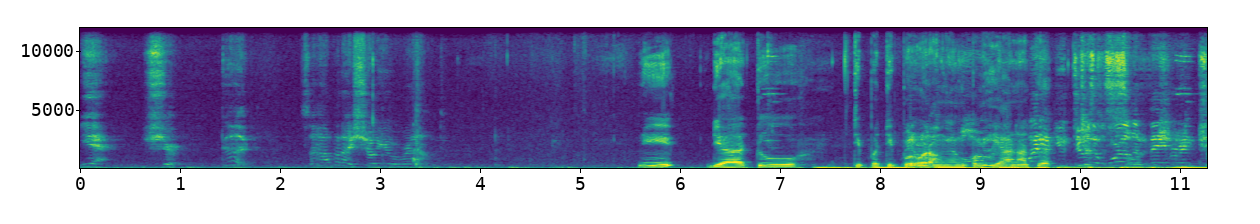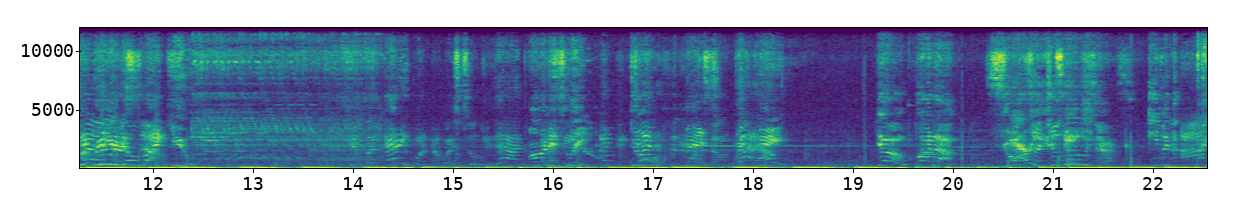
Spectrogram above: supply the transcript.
Yeah, sure. Good. So how about I show you around? Nih dia tuh tipe-tipe orang yang pengkhianat ya. You do Just the a world a sword. favor and kill I really don't yourself. like you. Can't let anyone know I still do that. Honestly, don't mess with me. Yo, what up? You're such a loser. Even I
